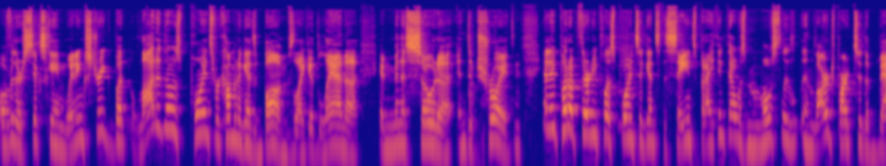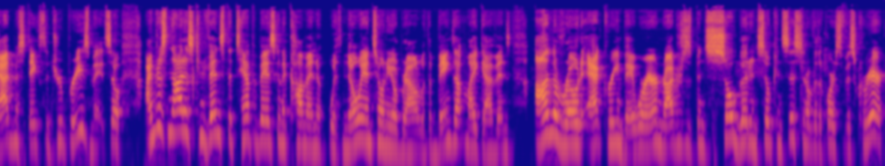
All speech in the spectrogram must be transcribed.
over their six game winning streak, but a lot of those points were coming against bums like Atlanta and Minnesota and Detroit. And, and they put up 30 plus points against the Saints, but I think that was mostly in large part to the bad mistakes that Drew Brees made. So I'm just not as convinced that Tampa Bay is going to come in with no Antonio Brown, with a banged up Mike Evans. On the road at Green Bay, where Aaron Rodgers has been so good and so consistent over the course of his career.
